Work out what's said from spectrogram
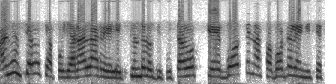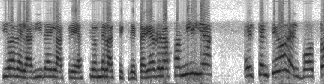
ha anunciado que apoyará la reelección de los diputados que voten a favor de la iniciativa de la vida y la creación de la Secretaría de la Familia. El sentido del voto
